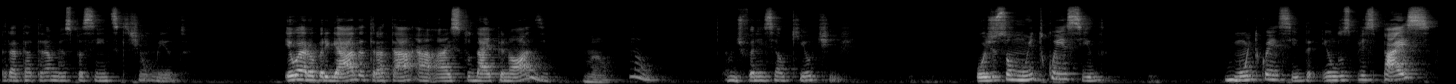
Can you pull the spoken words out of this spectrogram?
para tratar meus pacientes que tinham medo. Eu era obrigada a tratar, a, a estudar hipnose? Não. Não. É um diferencial que eu tive. Hoje eu sou muito conhecida muito conhecida. E um dos principais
